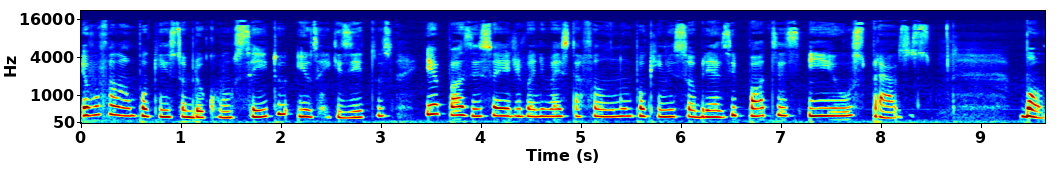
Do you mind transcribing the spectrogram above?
Eu vou falar um pouquinho sobre o conceito e os requisitos e após isso a Edivane vai estar falando um pouquinho sobre as hipóteses e os prazos. Bom,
